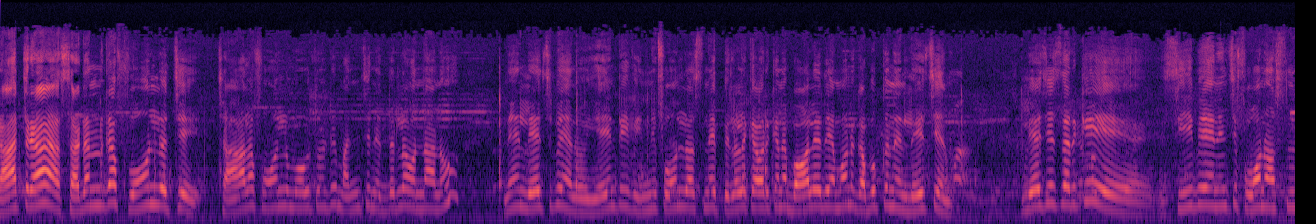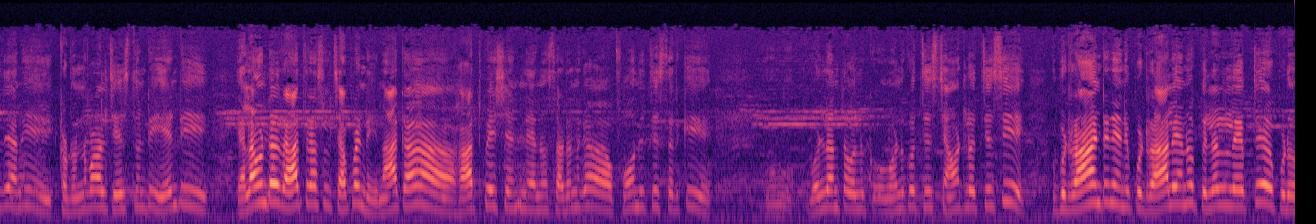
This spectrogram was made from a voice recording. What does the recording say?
రాత్రి సడన్గా ఫోన్లు వచ్చాయి. చాలా ఫోన్లు మోగుతుంటే మంచి నిద్రలో ఉన్నాను. నేను లేచిపోయాను. ఏంటి ఇవి ఇన్ని ఫోన్లు వస్తున్నాయి? పిల్లలకి ఎవరికైనా బాగాలేదేమో అని గబుక్కు నేను లేచాను. లేచేసరికి సిబిఐ నుంచి ఫోన్ వస్తుంది అని ఇక్కడ ఉన్న వాళ్ళు చేస్తుంటే ఏంటి ఎలా ఉంటుంది రాత్రి అసలు చెప్పండి. నాకా హార్ట్ పేషెంట్ నేను సడన్గా ఫోన్ వచ్చేసరికి ఒళ్ళంతా వణుకు వణుకొచ్చేసి చెమటలు వచ్చేసి ఇప్పుడు రా అంటే నేను ఇప్పుడు రాలేను పిల్లలు లేపితే ఇప్పుడు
